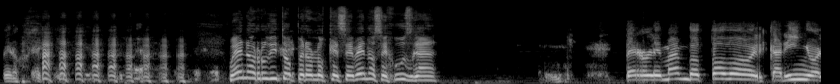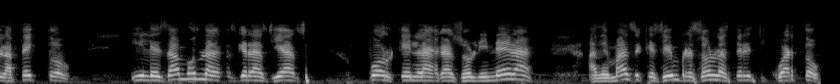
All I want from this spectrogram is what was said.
pero. bueno, Rudito, pero lo que se ve no se juzga. Pero le mando todo el cariño, el afecto y les damos las gracias porque en la gasolinera, además de que siempre son las tres y cuarto,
